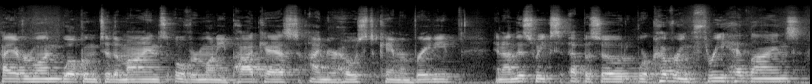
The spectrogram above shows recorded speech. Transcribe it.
Hi, everyone. Welcome to the Minds Over Money podcast. I'm your host, Cameron Brady. And on this week's episode, we're covering three headlines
